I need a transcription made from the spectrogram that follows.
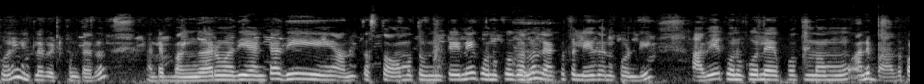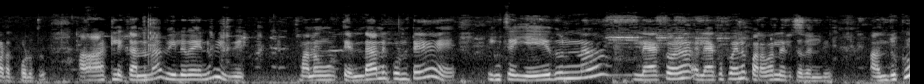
తెచ్చుకొని ఇంట్లో పెట్టుకుంటారు. అంటే బంగారం అది అంటే అది అంత స్తోమత ఉంటేనే కొనుక్కోగలం లేకపోతే లేదనుకోండి అవే కొనుక్కోలేకపోతున్నాము అని బాధపడకూడదు. వాటికన్నా విలువైనవి ఇవి. మనం తినడానికి ఉంటే ఇంకా ఏదున్నా లేక లేకపోయినా పర్వాలేదు కదండి. అందుకు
